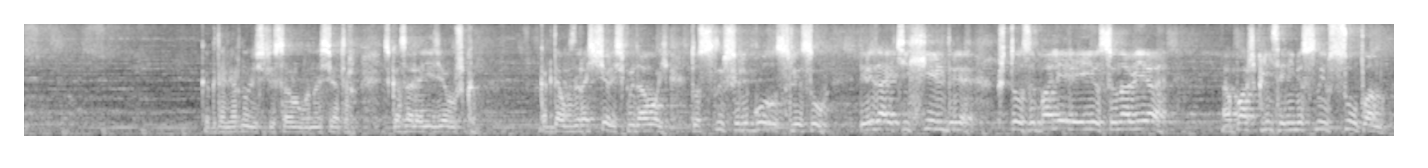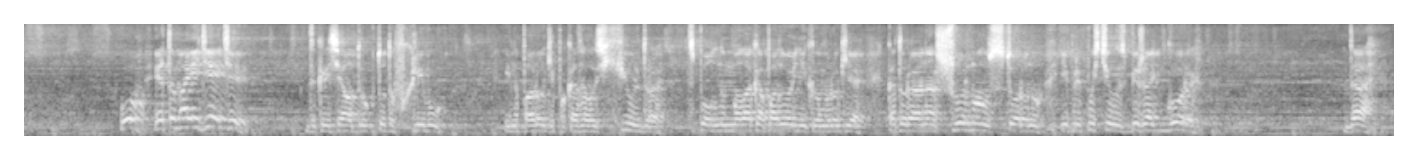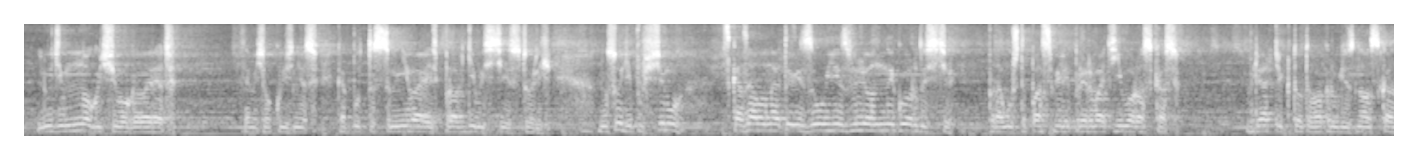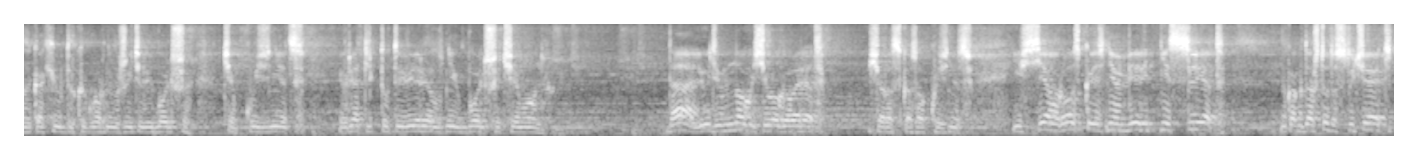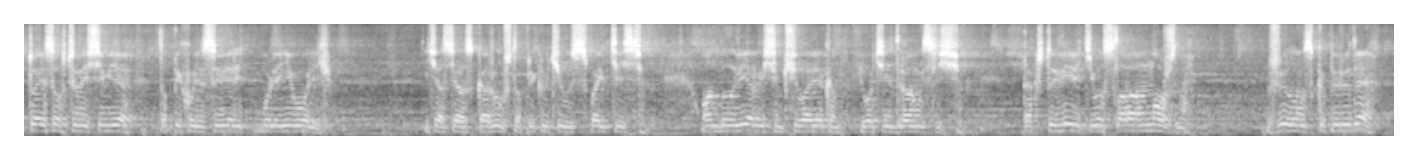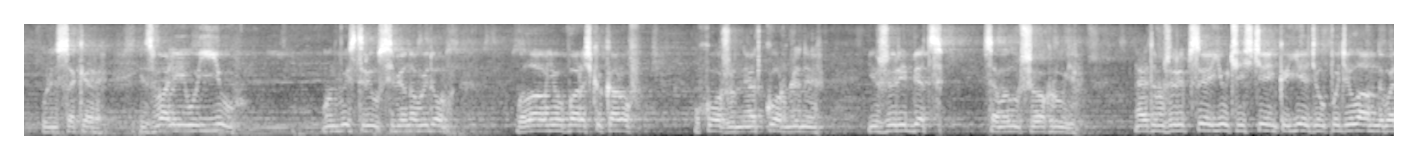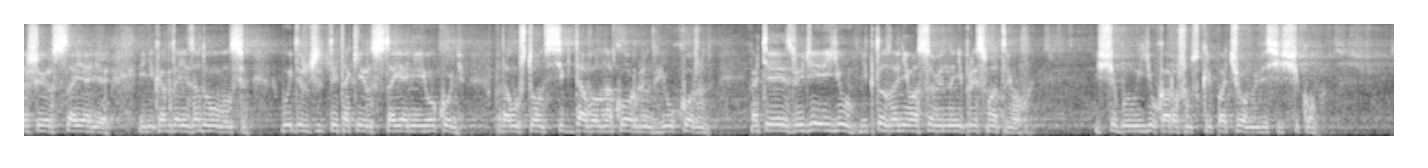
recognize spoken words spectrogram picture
Когда вернулись лесорубы на сетр, сказали они девушкам. Когда возвращались мы домой, то слышали голос в лесу. «Передайте Хильдре, что заболели ее сыновья, обожглись они мясным супом!» «О, это мои дети!» – закричал вдруг кто-то в хлеву и на пороге показалась Хюльдра с полным молокоподойником в руке, который она швырнула в сторону и припустилась бежать в горы. «Да, люди много чего говорят», — заметил кузнец, как будто сомневаясь в правдивости историй. «Но, судя по всему, сказал он это из-за уязвленной гордости, потому что посмели прервать его рассказ». Вряд ли кто-то в округе знал сказок о Хюльдрах и горных жителей больше, чем кузнец, и вряд ли кто-то верил в них больше, чем он. Да, люди много чего говорят, еще раз сказал кузнец. И всем россказням верить не след. Но когда что-то случается в твоей собственной семье, то приходится верить волей-неволей. Сейчас я расскажу, что приключилось с моим тестем. Он был верующим человеком и очень здравомыслящим. Так что верить его словам можно. Жил он в Скоперюде, у Лисакера, и звали его Ю. Он выстроил себе новый дом. Была у него парочка коров, ухоженные, откормленные, и жеребец самый лучший в округе. На этом жеребце Ю частенько ездил по делам на большие расстояния и никогда не задумывался, выдержит ли такие расстояния его конь, потому что он всегда был накормлен и ухожен, хотя из людей Ю никто за ним особенно не присматривал. Еще был Ю хорошим скрипачом и весельщиком.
